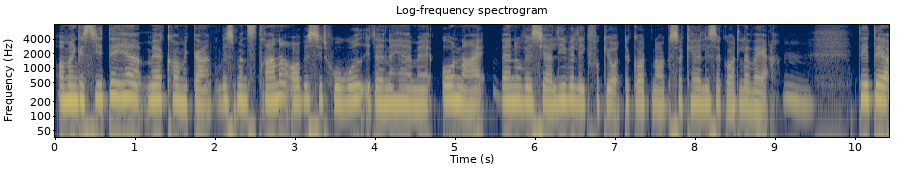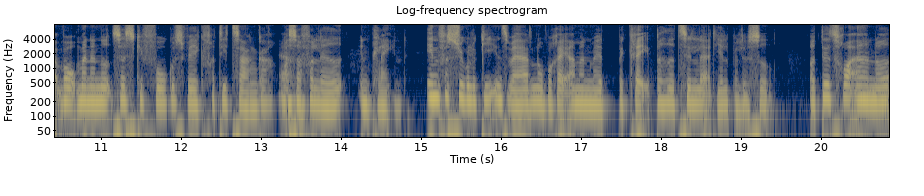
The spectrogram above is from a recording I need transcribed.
Og man kan sige, at det her med at komme i gang, hvis man strander op i sit hoved i denne her med, åh oh, nej, hvad nu hvis jeg alligevel ikke får gjort det godt nok, så kan jeg lige så godt lade være. Mm. Det er der, hvor man er nødt til at skifte fokus væk fra de tanker, Ja. ja. og så få lavet en plan. Inden for psykologiens verden opererer man med et begreb, der hedder tillært hjælpeløshed. Og det tror jeg er noget,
